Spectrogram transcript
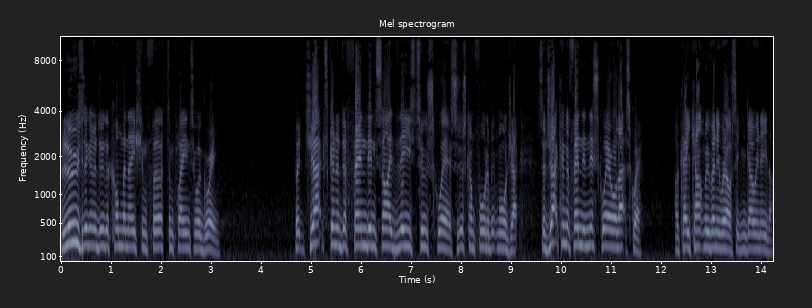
Blues are going to do the combination first and play into a green. But Jack's going to defend inside these two squares. So just come forward a bit more, Jack. So Jack can defend in this square or that square. Okay, he can't move anywhere else. He can go in either.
